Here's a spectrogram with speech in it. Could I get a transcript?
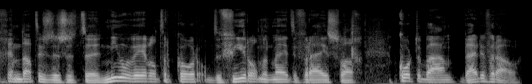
3.54.85. En dat is dus het uh, nieuwe wereldrecord op de 400 meter vrije slag. Korte baan bij de vrouwen.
